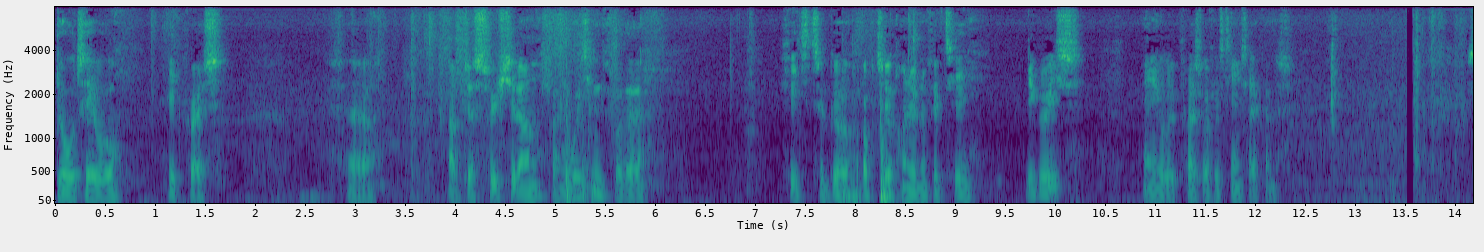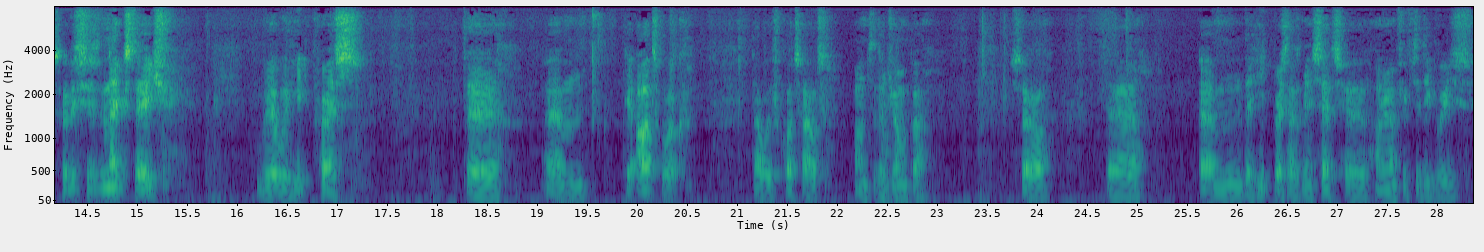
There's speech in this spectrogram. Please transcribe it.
dual table heat press. So I've just switched it on, so I'm waiting for the heat to go up to 150 degrees and it will be pressed for 15 seconds. So this is the next stage where we heat press the, um, the artwork that we've cut out onto the jumper. So the, um, the heat press has been set to 150 degrees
